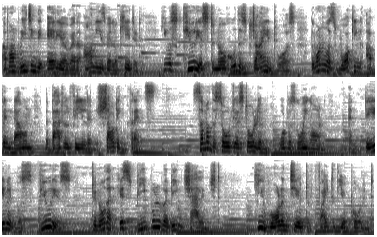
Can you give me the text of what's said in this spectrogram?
Upon reaching the area where the armies were located, he was curious to know who this giant was, the one who was walking up and down the battlefield and shouting threats. Some of the soldiers told him what was going on, and David was furious to know that his people were being challenged. He volunteered to fight the opponent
